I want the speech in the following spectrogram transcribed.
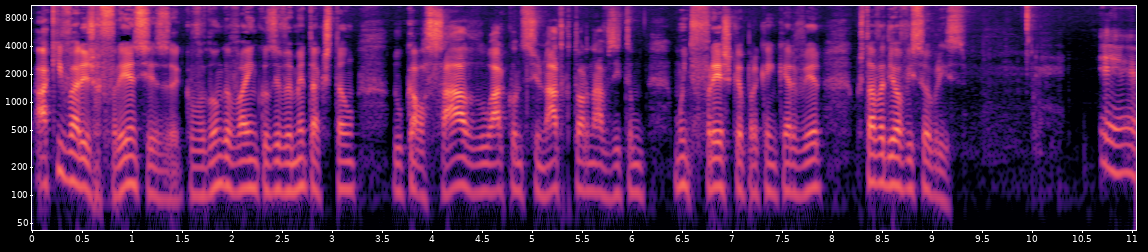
Há aqui várias referências. A Covadonga vai inclusivamente à questão do calçado, do ar-condicionado, que torna a visita muito fresca para quem quer ver. Gostava de ouvir sobre isso. Eh,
